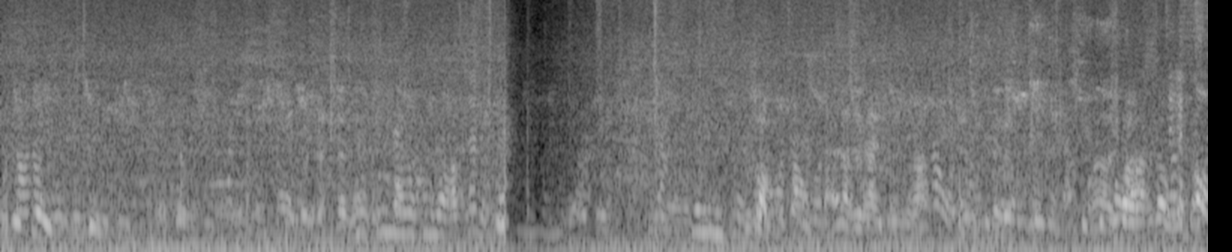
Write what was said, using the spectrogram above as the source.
我就这一部对的对。没有空调，空调。那你。用力去跳，唱我来了。看是啊，这个这个这个够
